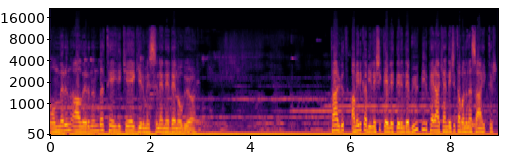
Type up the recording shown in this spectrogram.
onların ağlarının da tehlikeye girmesine neden oluyor. Target, Amerika Birleşik Devletleri'nde büyük bir perakendeci tabanına sahiptir.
